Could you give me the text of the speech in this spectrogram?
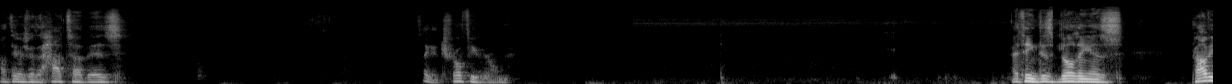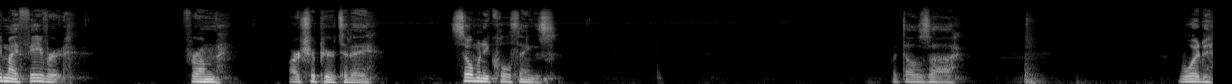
Out there's where the hot tub is. It's like a trophy room. I think this building is probably my favorite from our trip here today. So many cool things. But those uh, wood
